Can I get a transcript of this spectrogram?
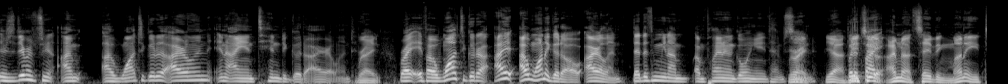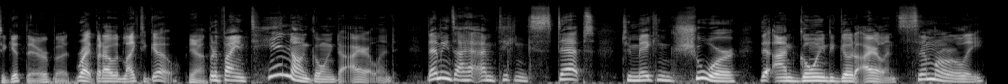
there's a difference between I'm I want to go to Ireland and I intend to go to Ireland. Right. Right. If I want to go to I, I want to go to Ireland. That doesn't mean I'm I'm planning on going anytime soon. Right. Yeah. But me if too. I am not saving money to get there, but Right, but I would like to go. Yeah. But if I intend on going to Ireland, that means I, I'm taking steps to making sure that I'm going to go to Ireland. Similarly,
